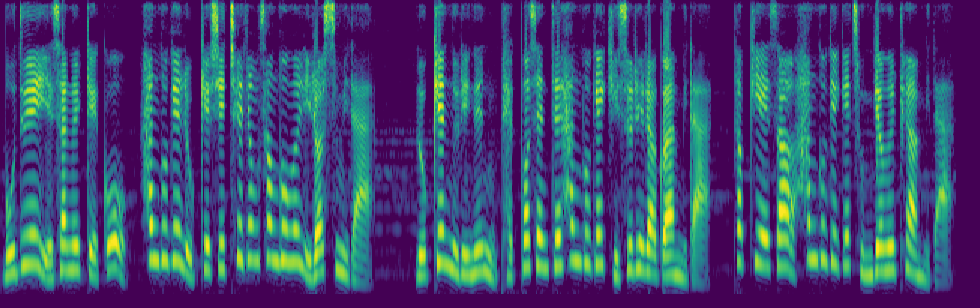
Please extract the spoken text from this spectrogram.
모두의 예상을 깨고 한국의 로켓이 최종 성공을 이뤘습니다. 로켓 누리는 100% 한국의 기술이라고 합니다. 터키에서 한국에게 존경을 표합니다.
